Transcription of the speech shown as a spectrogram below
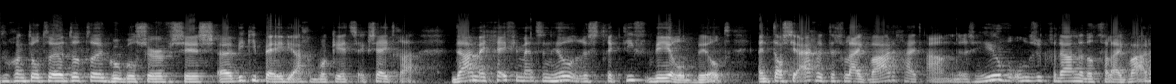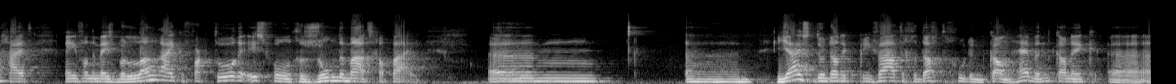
toegang tot, eh, tot eh, Google services, eh, Wikipedia geblokkeerd is, et cetera. Daarmee geef je mensen een heel restrictief wereldbeeld en tast je eigenlijk de gelijkwaardigheid aan. En er is heel veel onderzoek gedaan naar dat gelijkwaardigheid een van de meest belangrijke factoren is voor een gezonde maatschappij. Ehm, ehm, juist doordat ik private gedachtegoeden kan hebben, kan ik eh,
